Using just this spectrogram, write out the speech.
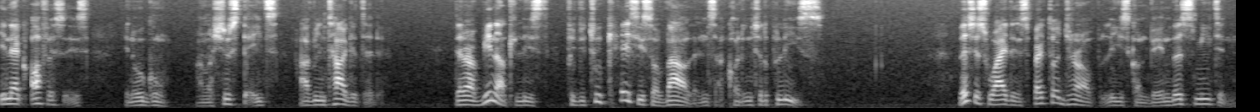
INEC offices in Ogun and Osun states have been targeted. There have been at least 52 cases of violence according to the police. This is why the Inspector General of Police convened this meeting.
